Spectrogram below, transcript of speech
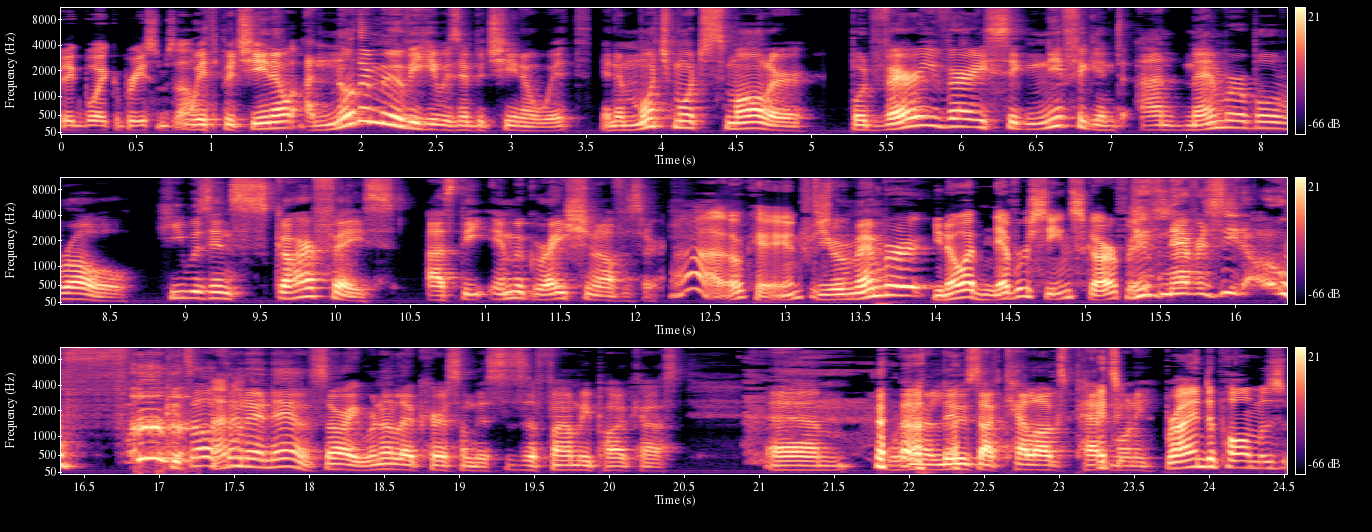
Big boy Caprice himself. With Pacino. Another movie he was in Pacino with, in a much, much smaller, but very, very significant and memorable role. He was in Scarface as the immigration officer. ah, okay, interesting. Do you remember? You know, I've never seen Scarface. You've never seen. Oh, fuck. It's all coming out now. Sorry, we're not allowed to curse on this. This is a family podcast. Um, we're going to lose that Kellogg's pet It's- money. Brian De Palma's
